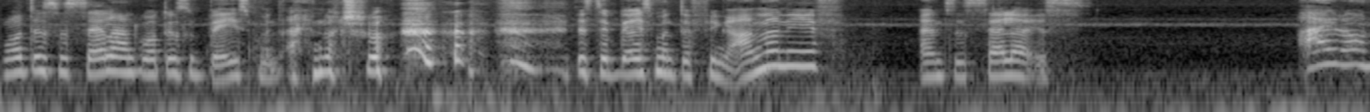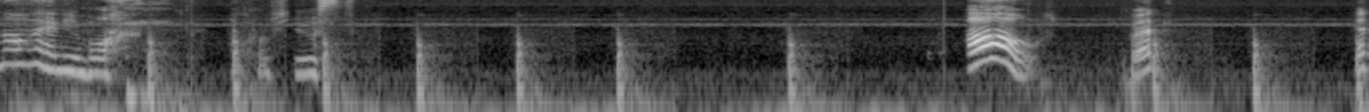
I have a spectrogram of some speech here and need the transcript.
What is a cellar and what is a basement? I'm not sure. is the basement the thing underneath? And the cellar is... I don't know anymore. I'm confused. Oh! What? What?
